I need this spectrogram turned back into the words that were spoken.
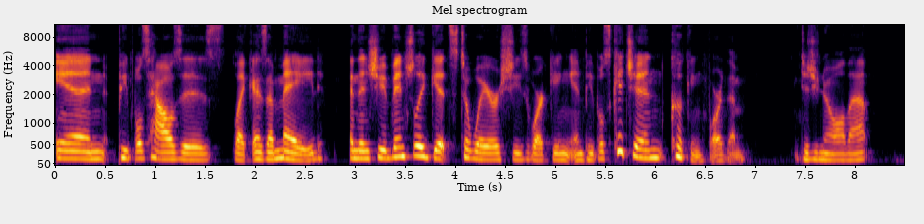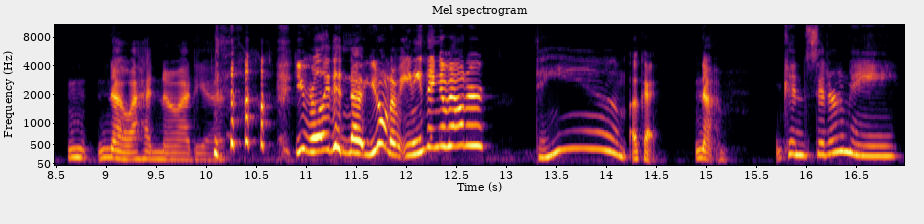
in people's houses, like as a maid. And then she eventually gets to where she's working in people's kitchen, cooking for them. Did you know all that? No, I had no idea. You really didn't know? You don't know anything about her? Damn. Okay. no. Consider me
